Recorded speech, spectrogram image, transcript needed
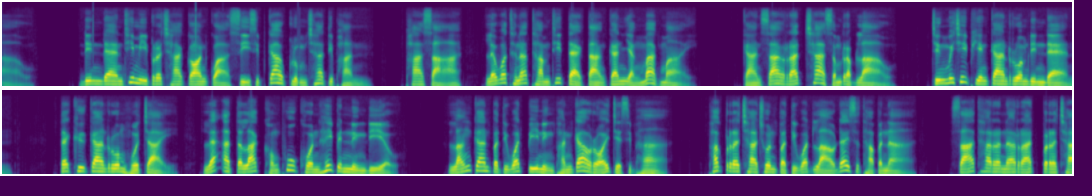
ลาว ดินแดนที่มีประชากรกว่า 49 กลุ่มชาติพันธุ์ ภาษา และวัฒนธรรมที่แตกต่างกันอย่างมากมาย การสร้างรัฐชาติสำหรับลาว จึงไม่ใช่เพียงการรวมดินแดน แต่คือการรวมหัวใจ และอัตลักษณ์ของผู้คนให้เป็นหนึ่งเดียว หลังการปฏิวัติปี 1975 พรรคประชาชนปฏิวัติลาวได้สถาปนา สาธารณรัฐประชา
